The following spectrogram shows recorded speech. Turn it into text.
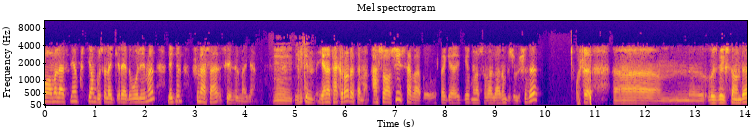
muomalasini ham kutgan bo'lsalar kerak deb o'ylayman. Lekin shu narsa sezilmagan. Hmm. lekin yana takror aytaman asosiy sababi o'rtadagi munosabatlarni buzilishida o'sha o'zbekistonda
